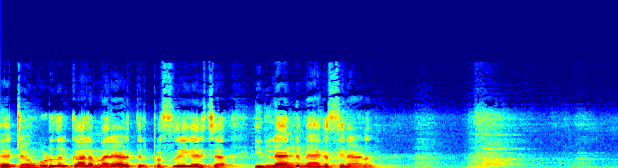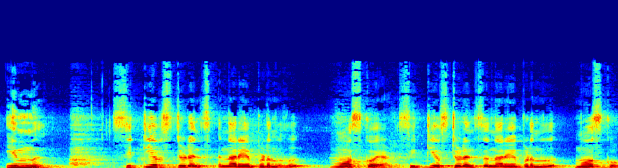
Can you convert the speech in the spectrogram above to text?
ഏറ്റവും കൂടുതൽ കാലം മലയാളത്തിൽ പ്രസിദ്ധീകരിച്ച ഇൻലാൻഡ് മാഗസിനാണ് ഇന്ന്. സിറ്റി ഓഫ് സ്റ്റുഡൻസ് എന്നറിയപ്പെടുന്നത് മോസ്കോയാണ് സിറ്റി ഓഫ് സ്റ്റുഡൻസ് എന്നറിയപ്പെടുന്നത് മോസ്കോ.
